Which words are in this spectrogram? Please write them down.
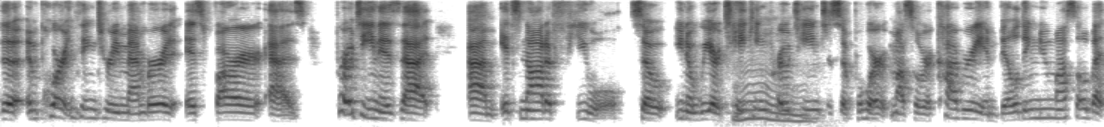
the important thing to remember as far as protein is that um, it's not a fuel. So, you know, we are taking Mm. protein to support muscle recovery and building new muscle, but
